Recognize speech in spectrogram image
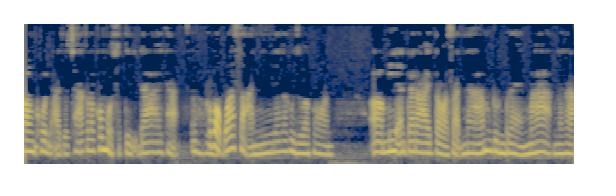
บางคนอาจจะชักแล้วก็หมดสติได้ค่ะเขาบอกว่าสารนี้นะคะคุณจุฬาพรเอ่อมีอันตรายต่อสัตว์น้ำรุนแรงมากนะคะ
